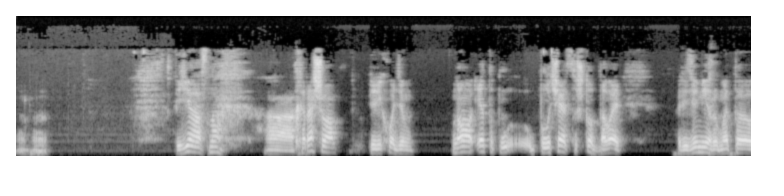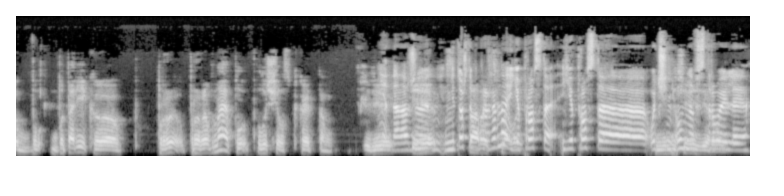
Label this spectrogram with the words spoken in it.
Угу. Ясно. А, хорошо. Переходим. Но это получается что? Давай резюмируем. Это батарейка прорывная получилась какая-то там или, Нет, она же не то чтобы прорывная, ее просто, ее просто очень умно встроили,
